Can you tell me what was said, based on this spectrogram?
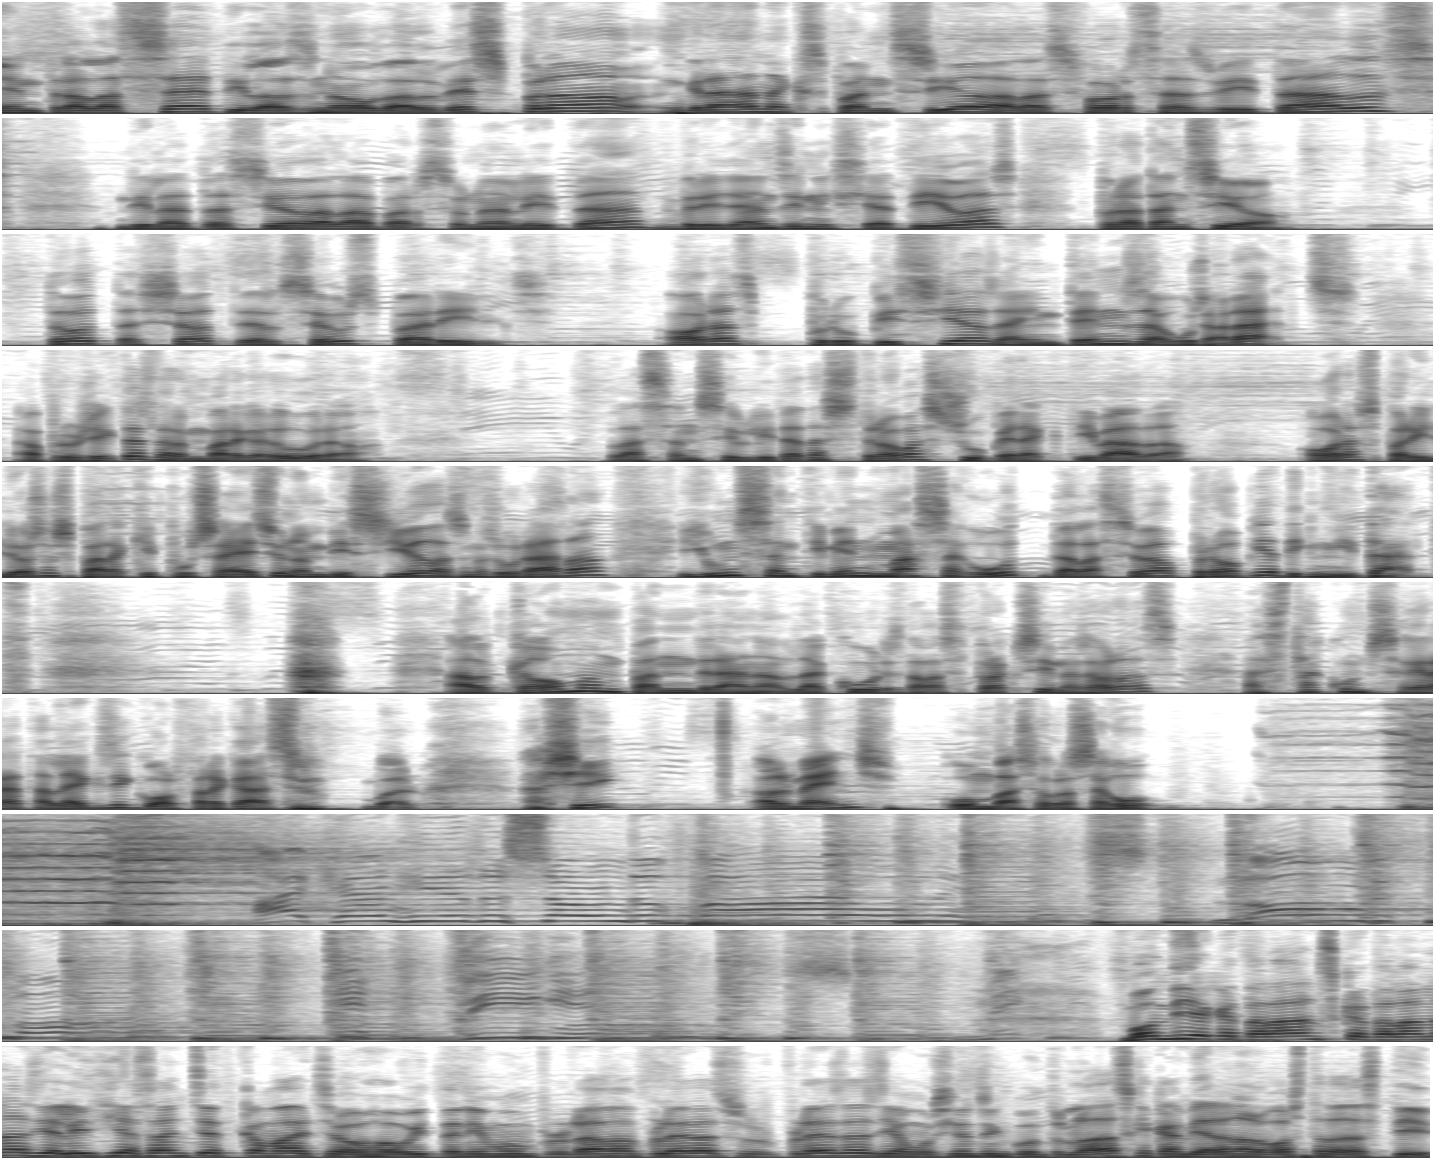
Entre les 7 i les 9 del vespre, gran expansió de les forces vitals, dilatació de la personalitat, brillants iniciatives, però atenció, tot això té els seus perills. Hores propícies a intents agosarats, a projectes d'envergadura. La sensibilitat es troba superactivada. Hores perilloses per a qui posseix una ambició desmesurada i un sentiment massa agut de la seva pròpia dignitat. El que hom emprendrà en el decurs de les pròximes hores està consagrat a l'èxit o al fracàs. Bueno, així, almenys, un va sobre segur. I can hear the sound of long before. Bon dia, catalans, catalanes i Alicia Sánchez Camacho. Avui tenim un programa ple de sorpreses i emocions incontrolades que canviaran el vostre destí.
